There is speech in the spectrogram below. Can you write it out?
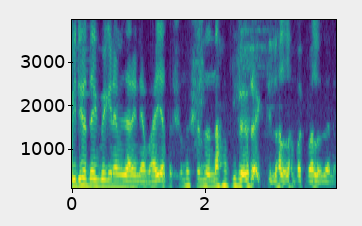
ভিডিও দেখবে কিনা আমি জানি না ভাই এত সুন্দর সুন্দর নাম কীভাবে রাখছিল আল্লাহ পাক ভালো জানে।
